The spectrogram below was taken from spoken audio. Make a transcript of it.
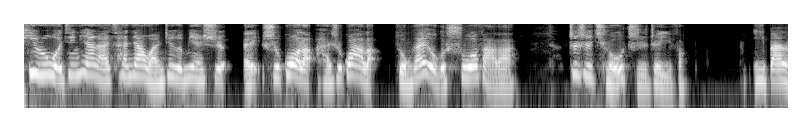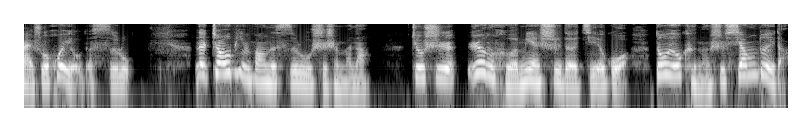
譬如我今天来参加完这个面试，哎，是过了还是挂了，总该有个说法吧？这是求职这一方一般来说会有的思路。那招聘方的思路是什么呢？就是任何面试的结果都有可能是相对的。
